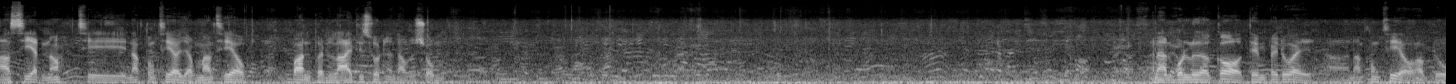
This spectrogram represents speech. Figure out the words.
อาเซียนเนาะที่นักท่องเที่ยวอยากมาเที่ยวบ้านเพิ่นหลายที่สุดนะท่านผู้ชม ขนาดบนเรือก็เต็มไปด้วยนักท่องเที่ยวครับดู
